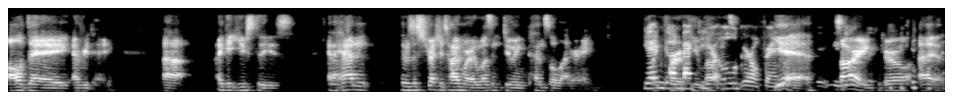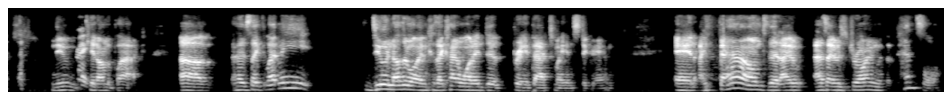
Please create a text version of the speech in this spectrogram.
all day, every day, uh, I get used to these. And I hadn't. There was a stretch of time where I wasn't doing pencil lettering. You hadn't like, gone back to your old girlfriend. Yeah, sorry, girl. I, new Right. kid on the block. Um, I was like, let me do another one because I kind of wanted to bring it back to my Instagram. And I found that I, as I was drawing with a pencil,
